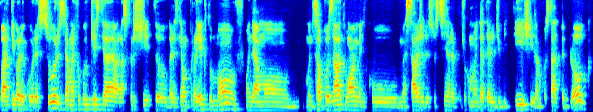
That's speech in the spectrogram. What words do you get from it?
articole cu resurse, am mai făcut chestia aia la sfârșit uh, care se cheamă Proiectul MOV, unde, am, uh, unde s-au pozat oameni cu mesaje de susținere pentru comunitatea LGBT și le-am postat pe blog.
